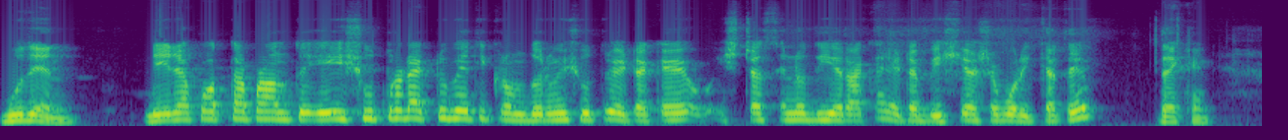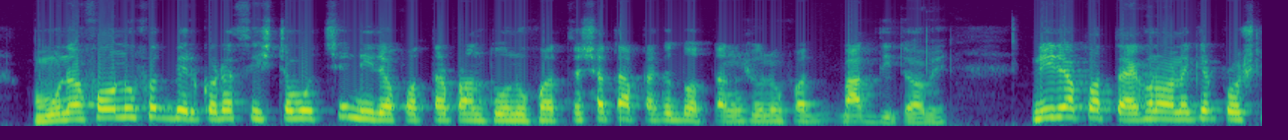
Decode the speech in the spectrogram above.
বুঝেন? নিরাপত্তা প্রান্ত, এই সূত্রটা একটু ব্যতিক্রম। ধর্মী সূত্র এটাকে স্টার চিহ্ন দিয়ে রাখেন, এটা বেশি আসে পরীক্ষাতে। দেখেন, মুনাফা অনুপাত বের করার সিস্টেম হচ্ছে নিরাপত্তা প্রান্ত অনুপাতের সাথে আপনাকে দত্তাংশ অনুপাত বাদ দিতে হবে। নিরাপত্তা, এখন অনেকের প্রশ্ন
